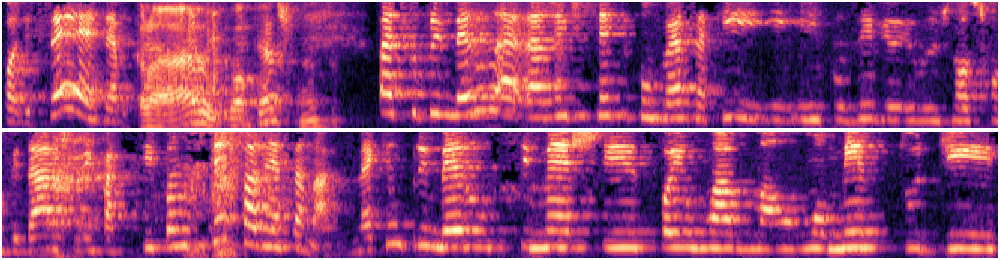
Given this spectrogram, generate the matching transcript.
pode ser, deputado? Claro, qualquer assunto. Parece que o primeiro, a, a gente sempre conversa aqui, e, inclusive os nossos convidados que vêm participando, sempre fazem essa análise, né? Que um primeiro semestre foi uma, uma, um momento de,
